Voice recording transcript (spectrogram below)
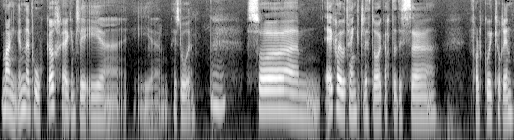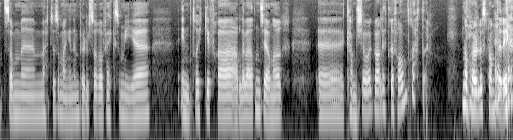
mange epoker, egentlig, i, i historien. Mm. Så jeg har jo tenkt litt òg at disse folka i Korint som eh, møtte så mange impulser og fikk så mye inntrykk fra alle verdens hjørner, eh, kanskje òg var litt reformtrøtte når Paulus kom til dem.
